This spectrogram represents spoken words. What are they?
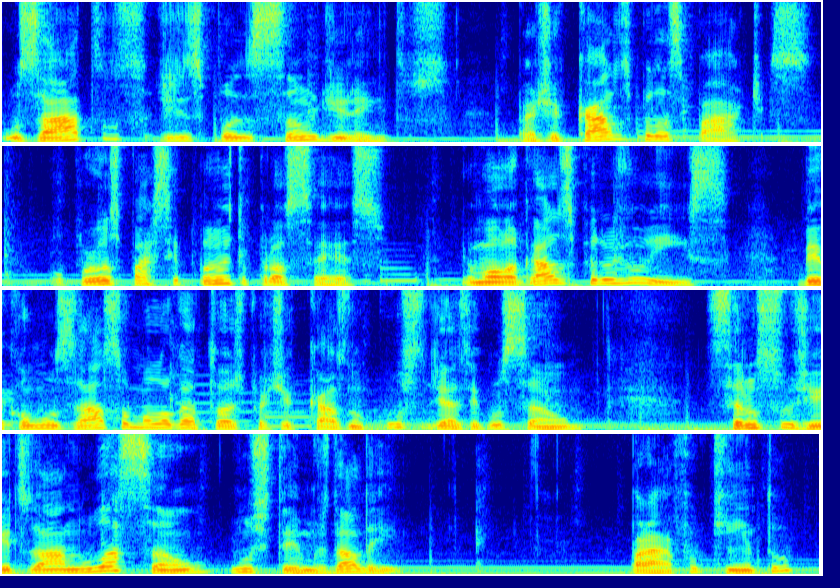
Os atos de disposição de direitos praticados pelas partes ou por os participantes do processo e homologados pelo juiz, bem como os atos homologatórios praticados no curso de execução, serão sujeitos à anulação nos termos da lei. Parágrafo 5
